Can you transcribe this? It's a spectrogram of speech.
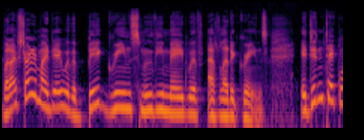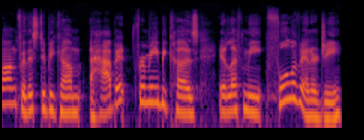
But I've started my day with a big green smoothie made with athletic greens. It didn't take long for this to become a habit for me because it left me full of energy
